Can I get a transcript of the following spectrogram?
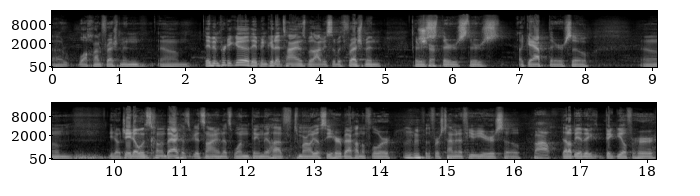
uh, walk-on freshmen. Um, they've been pretty good. They've been good at times, but obviously with freshmen, there's Sure. there's there's a gap there. So, um, you know, Jade Owens is coming back. That's a good sign. That's one thing they'll have tomorrow. You'll see her back on the floor for the first time in a few years. So Wow. that'll be a big big deal for her.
